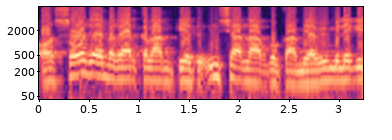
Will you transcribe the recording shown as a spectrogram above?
और सो जाए बगैर कलाम किए तो इनशाला आपको कामयाबी मिलेगी।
